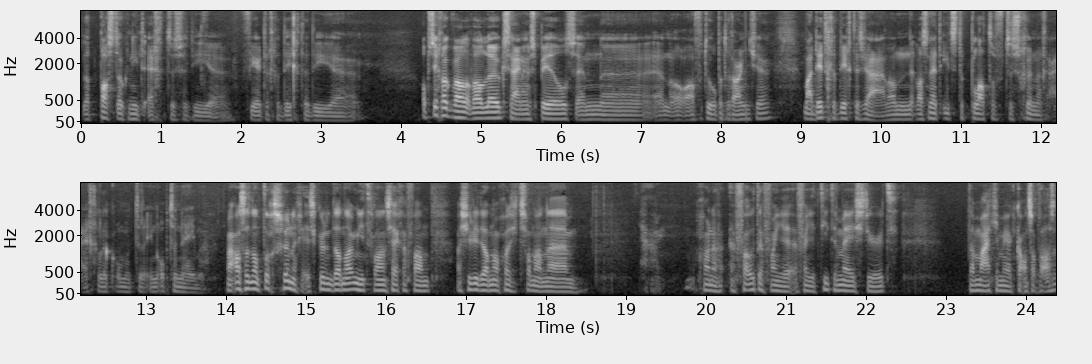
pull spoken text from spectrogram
dat past ook niet echt tussen die eh, veertig gedichten die eh, op zich ook wel, wel leuk zijn en speels en, eh, en af en toe op het randje. Maar dit gedicht is, ja, wel- was net iets te plat of te schunnig eigenlijk om het erin op te nemen. maar als het dan toch schunnig is, kunnen we dan ook niet gewoon zeggen van... Als jullie dan nog eens iets van een... ehm, ja, gewoon een, een foto van je, van je titel meestuurt... Dan maak je meer kans. Of als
